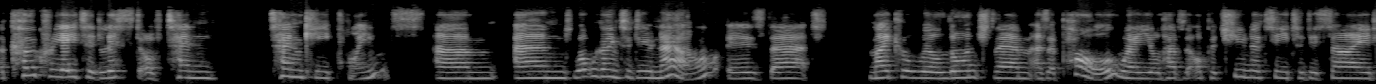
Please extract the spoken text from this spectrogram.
a co-created list of 10, 10 key points. Um, and what we're going to do now is that Michael will launch them as a poll where you'll have the opportunity to decide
